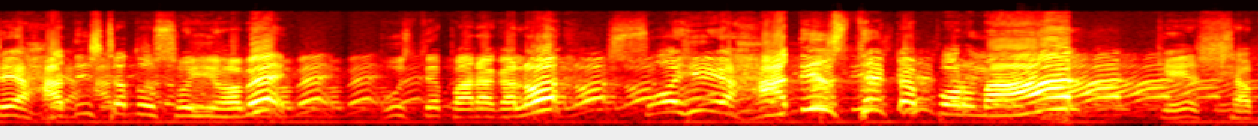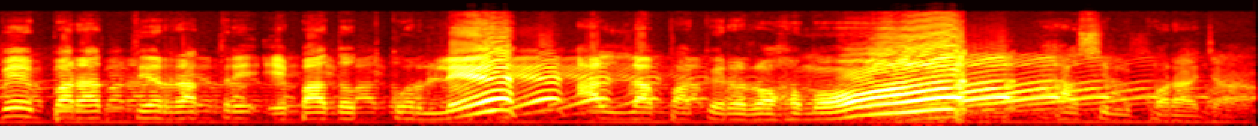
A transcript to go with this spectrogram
সে হাদিসটা তো সহি হবে। বুঝতে পারা গেল, সহি হাদিস থেকে প্রমাণ কে সবে বারাতের রাত্রে ইবাদত করলে আল্লাহ পাকের রহমত হাসিল করা যায়।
